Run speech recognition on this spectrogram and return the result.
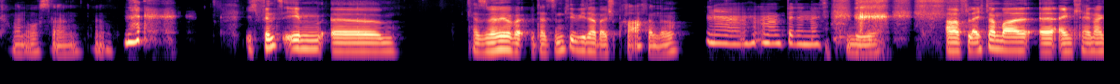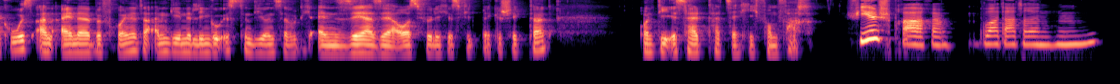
Kann man auch sagen, ja. Ich finde es eben, ähm, da, sind wir, bei, da sind wir wieder bei Sprache, ne? Ja, äh, bitte nicht. Nee. Aber vielleicht nochmal äh, ein kleiner Gruß an eine befreundete angehende Linguistin, die uns ja wirklich ein sehr, sehr ausführliches Feedback geschickt hat. Und die ist halt tatsächlich vom Fach. Viel Sprache war da drin. Hm.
